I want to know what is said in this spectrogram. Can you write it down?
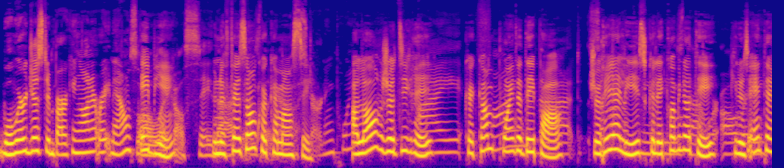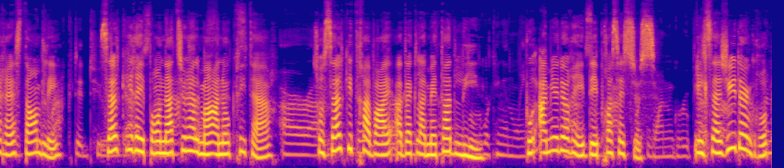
Well, we're just embarking on it right now, so Eh I'll, bien, like, I'll say nous ne faisons que like, commencer. Alors, je dirais I que comme point de départ, je réalise que les communautés qui nous intéressent d'emblée, to, celles qui répondent naturellement à nos critères, sont um, celles qui travaillent avec la méthode Lean pour améliorer des processus. Il s'agit d'un groupe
